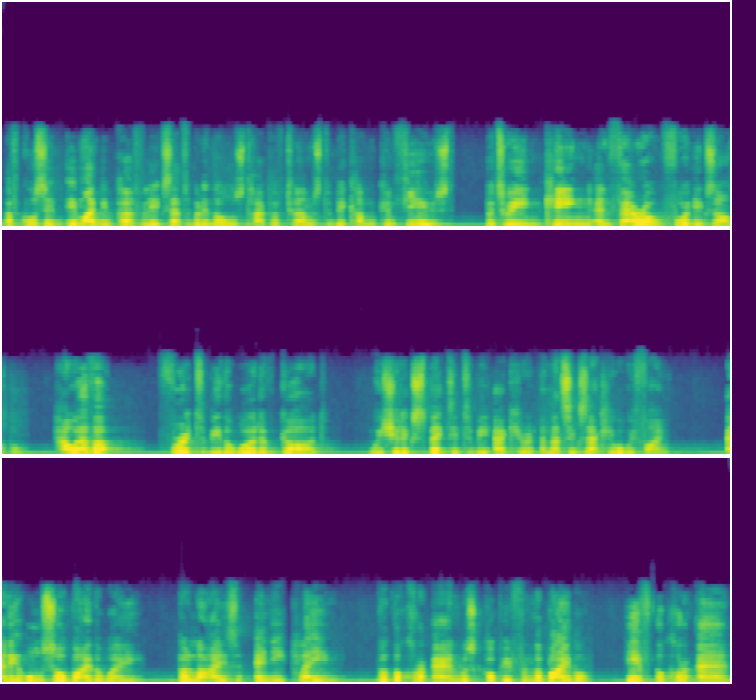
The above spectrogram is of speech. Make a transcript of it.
of course, it, it might be perfectly acceptable in those type of terms to become confused between king and pharaoh, for example. However, for it to be the word of God, we should expect it to be accurate. And that's exactly what we find. And it also, by the way, belies any claim that the Quran was copied from the Bible. If the Quran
